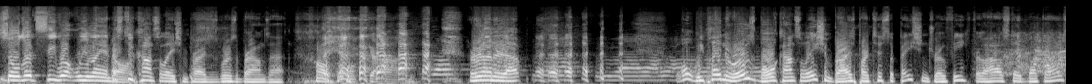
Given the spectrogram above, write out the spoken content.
So let's see what we land Let's on. do consolation prizes. Where's the Browns at? oh God. Run it up. Oh, we played in the Rose Bowl consolation prize participation trophy for the Ohio State Buckeyes.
